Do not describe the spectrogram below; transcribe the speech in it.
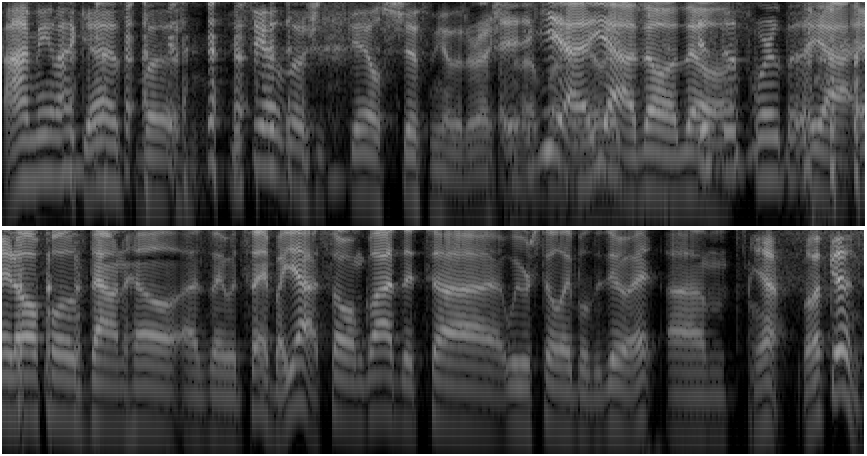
I mean, I guess, but you see how the scale shifts in the other direction. that yeah, yeah. like, though, though. Is this worth it? yeah, it all flows downhill, as they would say. But yeah, so I'm glad that uh, we were still able to do it. Um, Yeah. Well, that's good.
